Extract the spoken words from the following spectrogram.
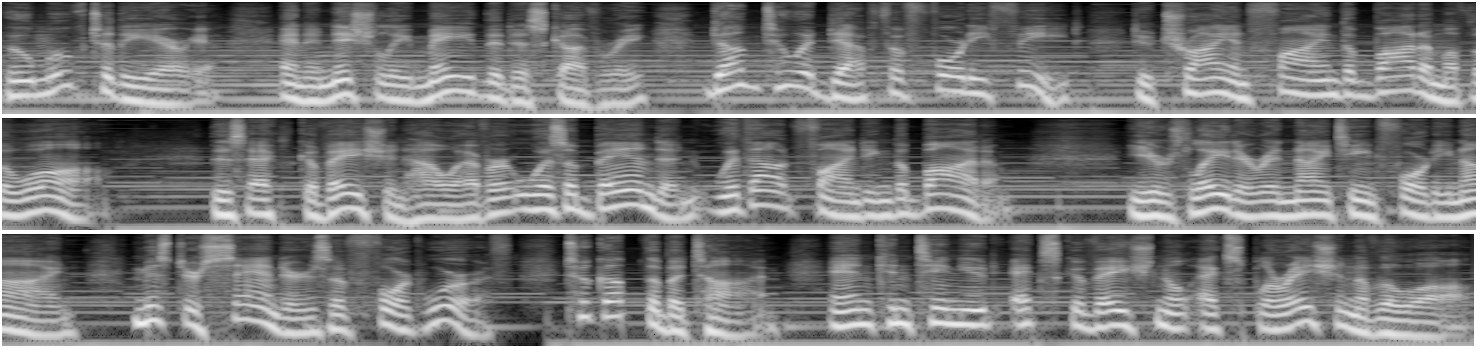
who moved to the area and initially made the discovery, dug to a depth of 40 feet to try and find the bottom of the wall. This excavation, however, was abandoned without finding the bottom. Years later in 1949, Mr. Sanders of Fort Worth took up the baton and continued excavational exploration of the wall,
